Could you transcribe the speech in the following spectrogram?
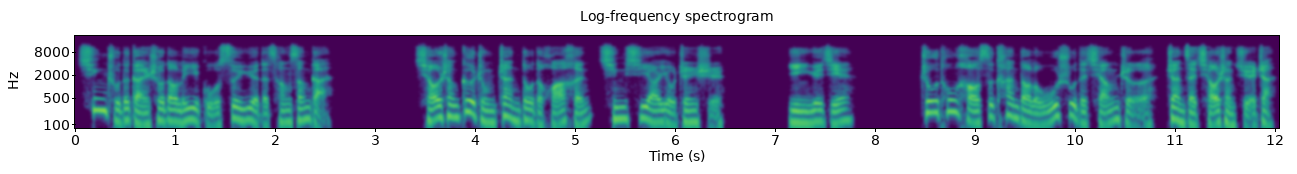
清楚的感受到了一股岁月的沧桑感。桥上各种战斗的划痕清晰而又真实。隐约间，周通好似看到了无数的强者站在桥上决战。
